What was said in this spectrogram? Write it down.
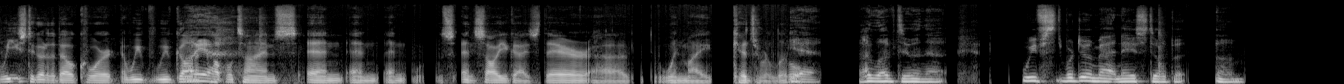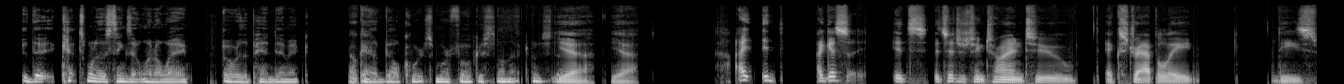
we used to go to the Belcourt, and we've we've gone Oh, a couple times, and and and and saw you guys there uh, when my kids were little. Yeah, I love doing that. We've we're doing matinees still, but um, the, it's one of those things that went away over the pandemic. Okay. Uh, Belcourt's more focused on that kind of stuff. Yeah, yeah. I it I guess it's it's interesting trying to extrapolate these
